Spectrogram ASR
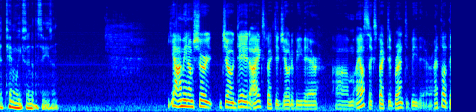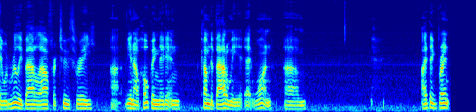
at 10 weeks into the season. Yeah, I mean, I'm sure Joe did. I expected Joe to be there. Um, I also expected Brent to be there. I thought they would really battle out for two, three. Uh, you know, hoping they didn't come to battle me at one. Um, I think Brent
